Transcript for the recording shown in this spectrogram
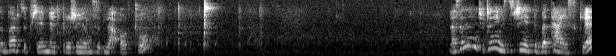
To bardzo przyjemne i odprężające dla oczu. Następnym ćwiczeniem jest ćwiczenie tybetańskie,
